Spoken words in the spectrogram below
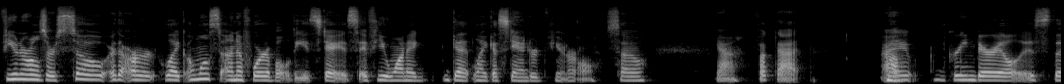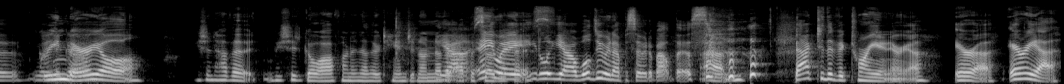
funerals are so are, are like almost unaffordable these days if you want to get like a standard funeral. So yeah fuck that. I green burial is the green burial. We should have a we should go off on another tangent on another yeah episode anyway yeah we'll do an episode about this. Um, back to the victorian era era area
